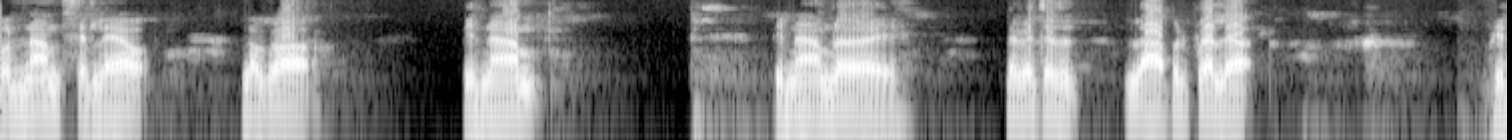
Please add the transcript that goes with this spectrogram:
ลดน้ำเสร็จแล้ว แล้วก็ปิดน้ำปิดน้ำเลย แล้วก็จะลาเพื่อนๆแล้ว ปิด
